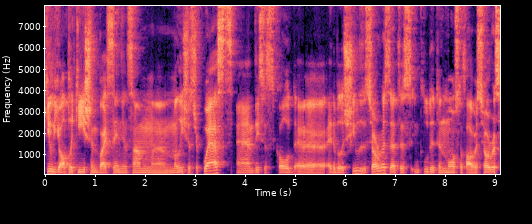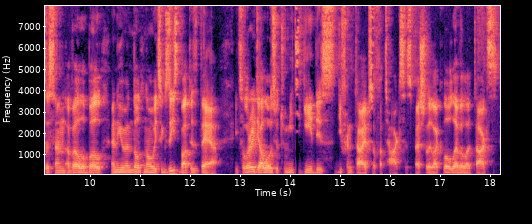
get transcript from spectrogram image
kill your application by sending some uh, malicious requests. And this is called uh, AWS Shield, the service that is included in most of our services and available. And you even don't know it exists, but it's there. It already allows you to mitigate these different types of attacks, especially like low level attacks.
